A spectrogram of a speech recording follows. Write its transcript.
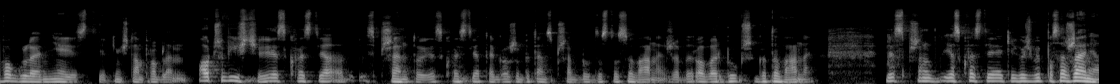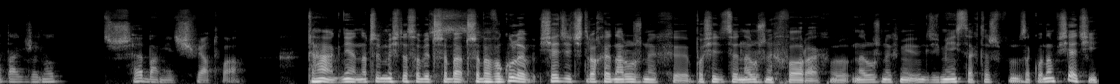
w ogóle nie jest jakimś tam problemem. Oczywiście jest kwestia sprzętu, jest kwestia tego, żeby ten sprzęt był dostosowany, żeby rower był przygotowany. Jest, sprzęt, jest kwestia jakiegoś wyposażenia, tak, że no, trzeba mieć światła tak, nie, znaczy myślę sobie, trzeba, trzeba w ogóle siedzieć trochę na różnych, y, posiedzieć sobie na różnych forach, na różnych gdzieś miejscach też zakładam w sieci.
